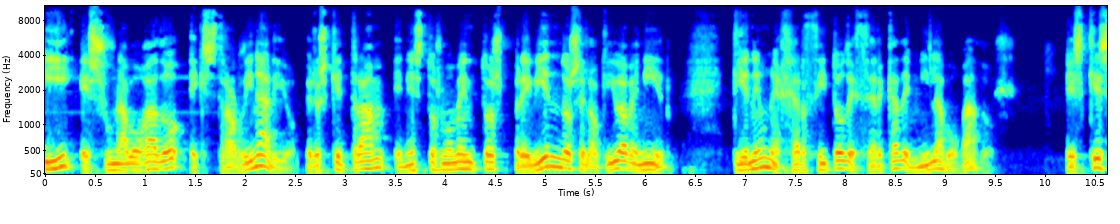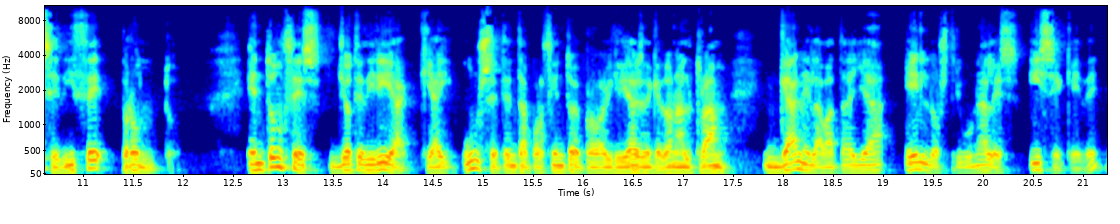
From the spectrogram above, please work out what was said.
Y es un abogado extraordinario, pero es que Trump en estos momentos, previéndose lo que iba a venir, tiene un ejército de cerca de mil abogados. Es que se dice pronto. Entonces, yo te diría que hay un 70% de probabilidades de que Donald Trump gane la batalla en los tribunales y se quede.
